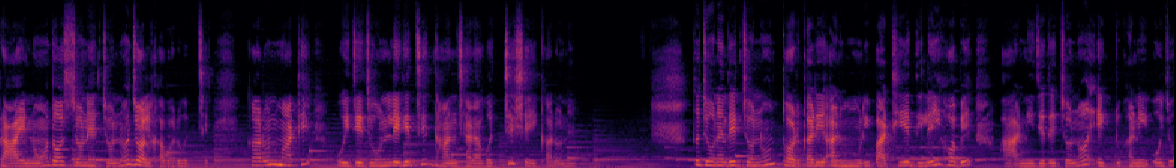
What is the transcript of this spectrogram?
প্রায় ন দশ জনের জন্য জলখাবার হচ্ছে। কারণ মাঠে ওই যে জোন লেগেছে, ধান ছাড়া হচ্ছে সেই কারণে। তো জনেদের জন্য তরকারি আর মুড়ি পাঠিয়ে দিলেই হবে। আর নিজেদের জন্য একটুখানি ওই যে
